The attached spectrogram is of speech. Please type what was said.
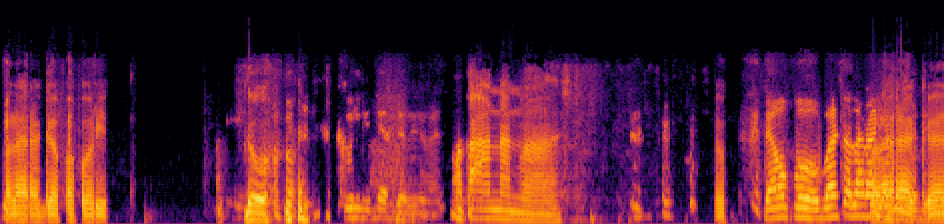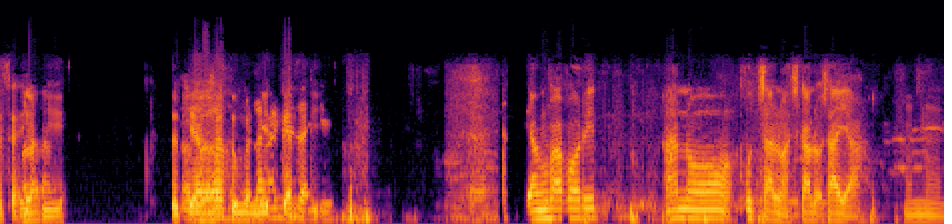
olahraga favorit? Duh Mas. makanan mas. Dah apa? Bahas olahraga. Olahraga saiki. Setiap Olahraga. satu menit Olahraga ganti. saiki. Yang favorit anu futsal mas kalau saya. Hmm.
